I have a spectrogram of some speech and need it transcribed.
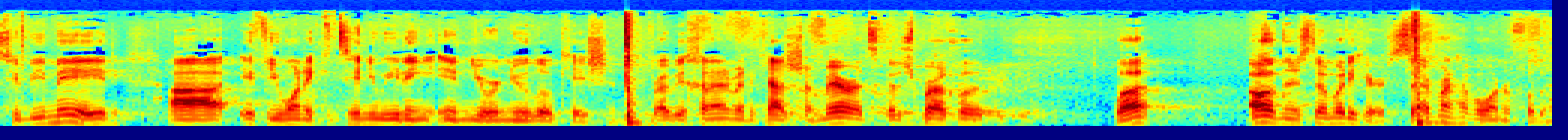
to be made uh, if you want to continue eating in your new location. Rabbi Chanan Medakash Meretz, What? Oh, there's nobody here. So everyone have a wonderful day.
